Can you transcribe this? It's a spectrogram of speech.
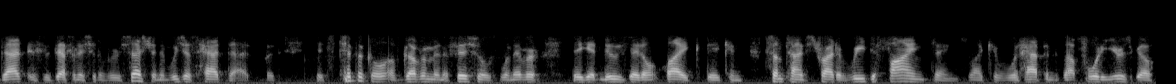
that is the definition of a recession, and we just had that. But it's typical of government officials whenever they get news they don't like, they can sometimes try to redefine things. Like what happened about 40 years ago,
